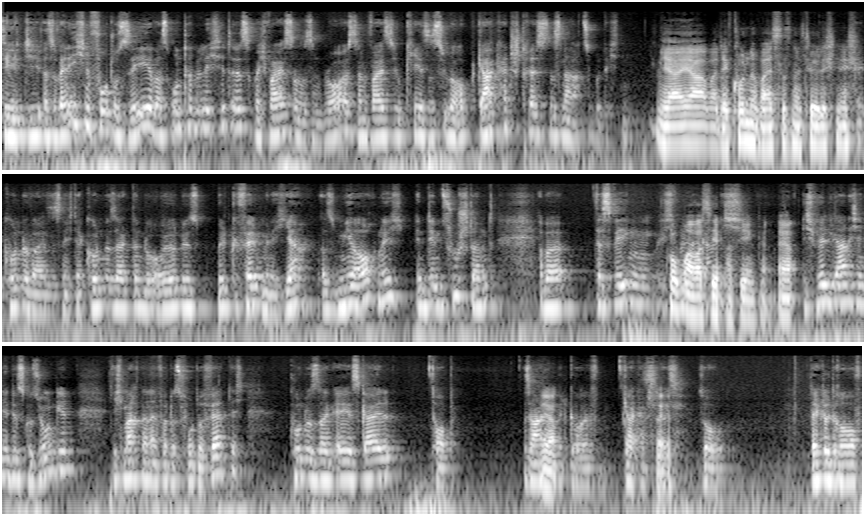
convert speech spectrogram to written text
die, die, also wenn ich ein Foto sehe, was unterbelichtet ist, aber ich weiß, dass es ein RAW ist, dann weiß ich, okay, es ist überhaupt gar kein Stress, das nachzubelichten. Ja, ja, aber der Kunde weiß es natürlich nicht. Der Kunde weiß es nicht. Der Kunde sagt dann, du, oh, das Bild gefällt mir nicht. Ja, also mir auch nicht, in dem Zustand. Aber deswegen. Guck mal, was hier nicht, passieren kann. Ja. Ich will gar nicht in die Diskussion gehen. Ich mache dann einfach das Foto fertig. Kunde sagt, ey, ist geil, top. Sagen ja. mitgeholfen. Gar kein Stress. So, Deckel drauf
